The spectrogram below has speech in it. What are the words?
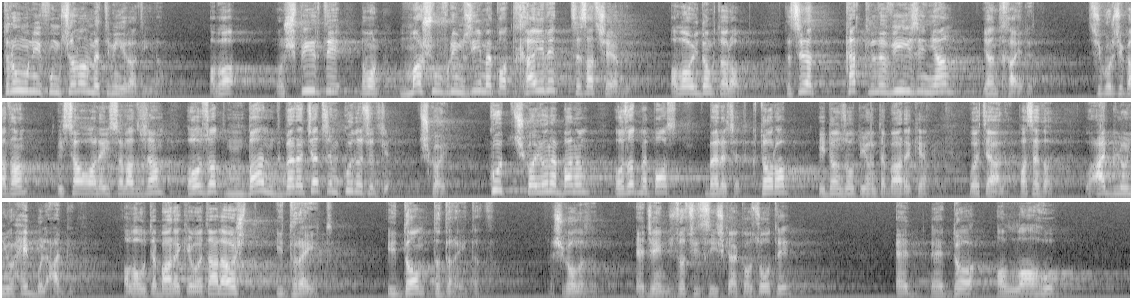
Truni i funksionon me të mira atina Apo, në shpirti, domethon ma shumë frymëzime ka të hajrit se sa të sherrit Allahu i don këta robë Të cilët kah të lëvizin janë, janë të hajrit Sikur që ka thënë Isau alayhi salatu wasalam, o Zot m'ban të bereqetshëm kudo që të shkoj. Ku të shkoj unë bëjëm, o Zot me pas bereqet. Këta rob i don Zoti ynë tebareke ve teala. Pastaj thot, "Wa adlun yuhibbul adl." Allahu tebareke ve teala është i drejtë, i don të drejtët. E shikoni vllezër. E gjejmë çdo cilësi që ka Zoti, e e do Allahu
